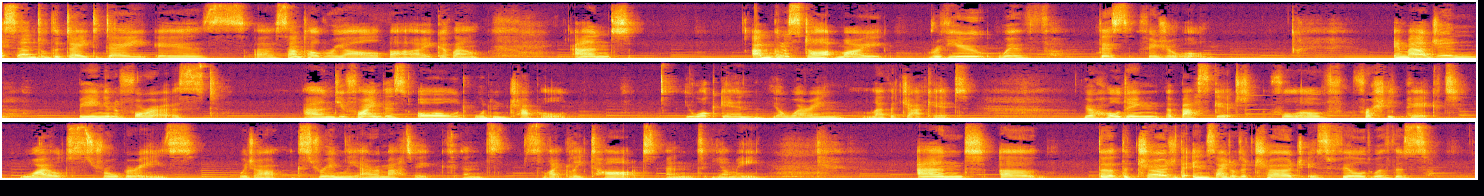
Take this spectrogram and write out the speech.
scent of the day today is uh, Santal Royal by Guerlain. And I'm gonna start my review with this visual. Imagine being in a forest and you find this old wooden chapel. You walk in, you're wearing leather jacket, you're holding a basket full of freshly picked wild strawberries, which are extremely aromatic and slightly tart and yummy. And uh, the, the church, the inside of the church is filled with this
